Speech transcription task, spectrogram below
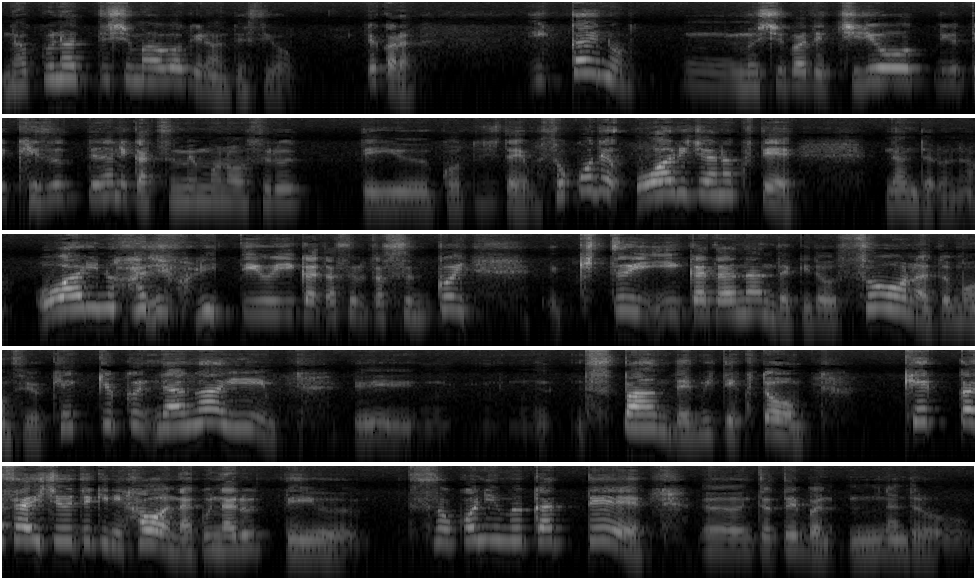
なくなってしまうわけなんですよ。だから、一回の虫歯で治療って言って削って何か詰め物をするっていうこと自体はそこで終わりじゃなくて、なんだろうな、終わりの始まりっていう言い方するとすっごいきつい言い方なんだけど、そうなと思うんですよ。結局長い、スパンで見ていくと、結果最終的に歯はなくなるっていう、そこに向かって、うん、例えば、なんだろ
